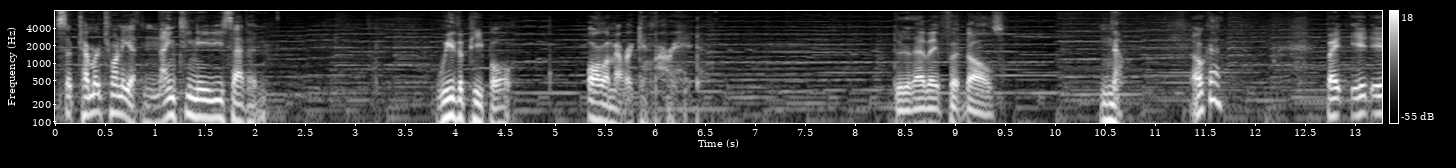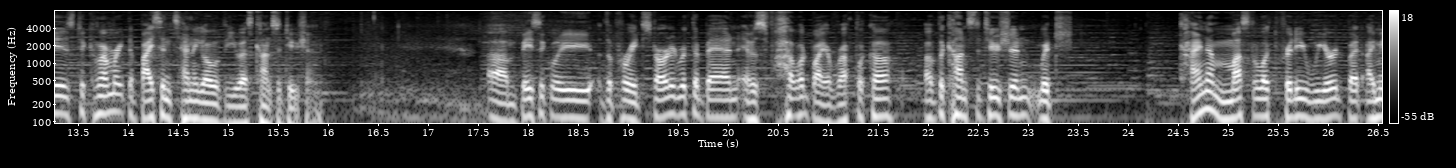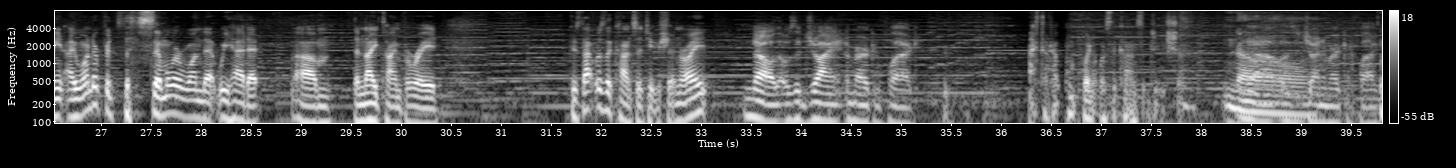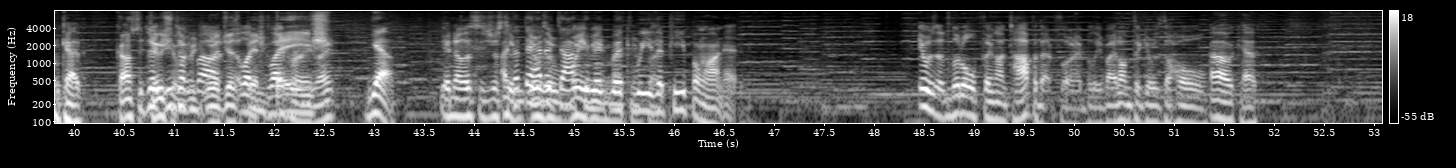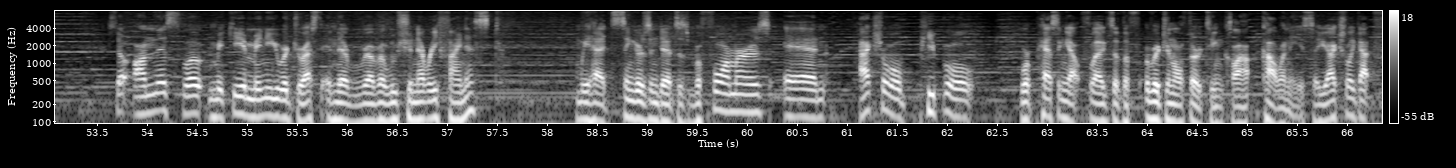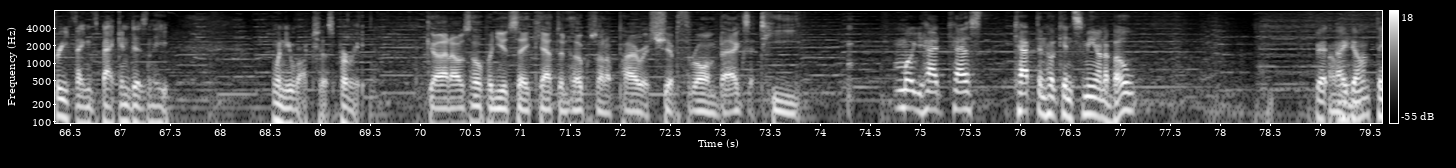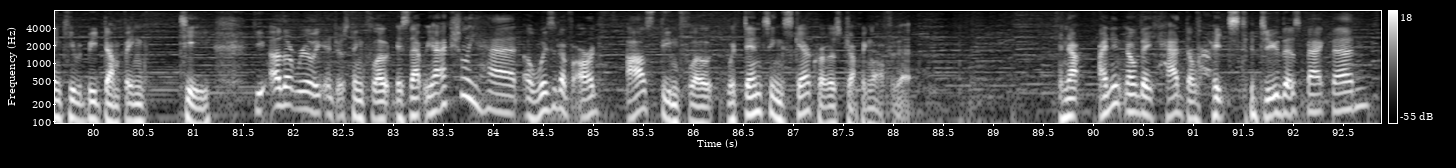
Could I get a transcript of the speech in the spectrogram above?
September 20th, 1987. We the People, All American Parade. Did it have eight foot dolls? No. Okay. but it is to commemorate the bicentennial of the U.S. Constitution. Um, basically, the parade started with the band. It was followed by a replica of the Constitution, which kind of must have looked pretty weird. But I mean, I wonder if it's the similar one that we had at um, the nighttime parade, because that was the Constitution, right? No, that was a giant American flag. I thought at one point it was the Constitution. No. No, that was a giant American flag. Okay. You're Constitution talking would, would have just been Electric Light beige. right? Yeah, Yeah, no, this is just. I a, thought they had was a document with American "We the. People" on it. It was a little thing on top of that float, I believe. I don't think it was the whole. Oh, okay. So on this float, Mickey and Minnie were dressed in their revolutionary finest. We had singers and dancers, performers, and actual people were passing out flags of the original 13 col- colonies. So you actually got free things back in Disney when you watch this parade. God, I was hoping you'd say Captain Hook was on a pirate ship throwing bags of tea. Well, you had cast Captain Hook and Smee on a boat, but I don't think he would be dumping tea. The other really interesting float is that we actually had a Wizard of Oz theme float with dancing scarecrows jumping off of it. And now I didn't know they had the rights to do this back then.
